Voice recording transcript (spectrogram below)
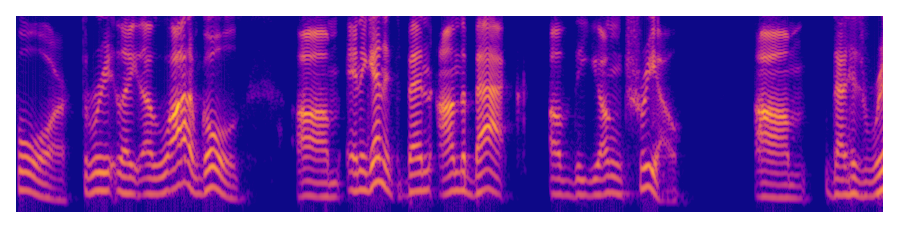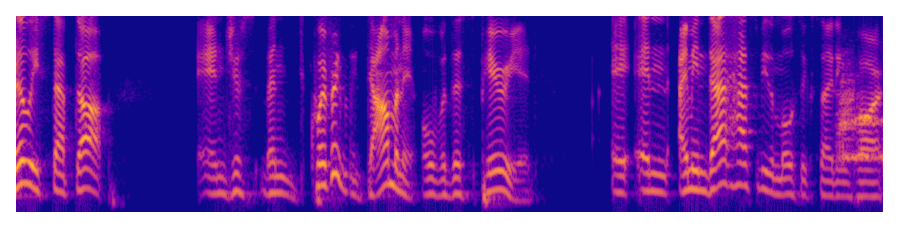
four, three, like a lot of goals. Um, and again, it's been on the back of the young trio um, that has really stepped up and just been, quite frankly, dominant over this period. And, and I mean, that has to be the most exciting part.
